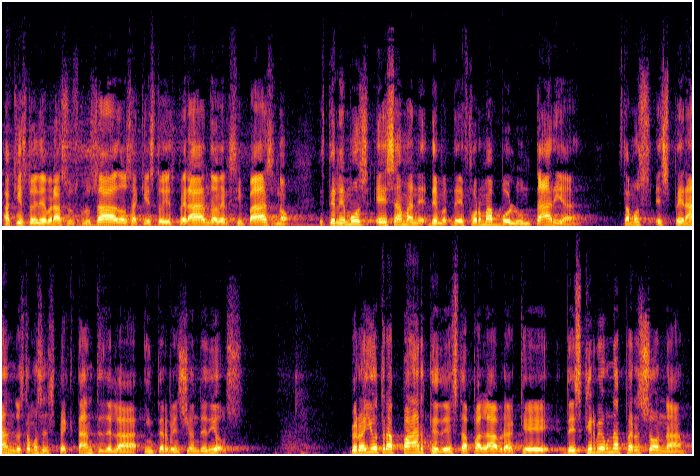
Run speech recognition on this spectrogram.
Aquí estoy de brazos cruzados, aquí estoy esperando a ver si pasa, no. Tenemos esa manera, de forma voluntaria, estamos esperando, estamos expectantes de la intervención de Dios. Pero hay otra parte de esta palabra que describe a una persona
